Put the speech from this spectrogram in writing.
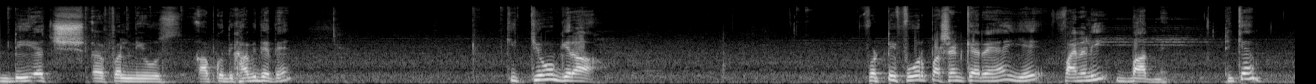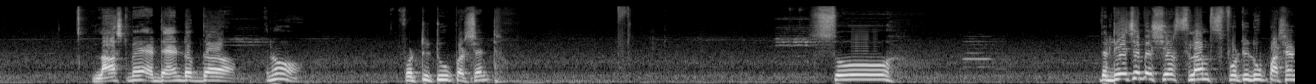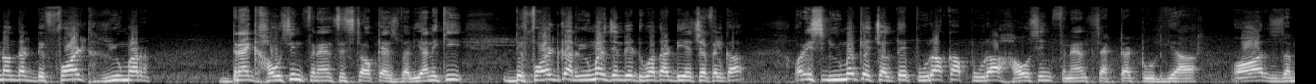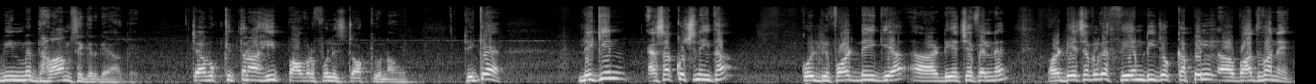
D H F L news आपको दिखा भी देते हैं कि क्यों गिरा। 44 परसेंट कह रहे हैं ये फाइनली बाद में, ठीक है? लास्ट में at the end of the you know 42 percent So, the DHFL share slumps 42% on the default rumor drag housing finance stock as well. यानी कि डिफ़ॉल्ट का र्यूमर जनरेट हुआ था डीएचएफएल का और इस र्यूमर के चलते पूरा का पूरा हाउसिंग फाइनेंस सेक्टर टूट गया और ज़मीन में धड़ाम से गिर गया आगे। चाहे वो कितना ही पावरफुल स्टॉक क्यों ना हो। ठीक है? लेकिन ऐसा कुछ नहीं था। कोई डिफ़ॉल्ट नहीं किया डी ने। और डी का CMD जो कपिल वाधवन है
